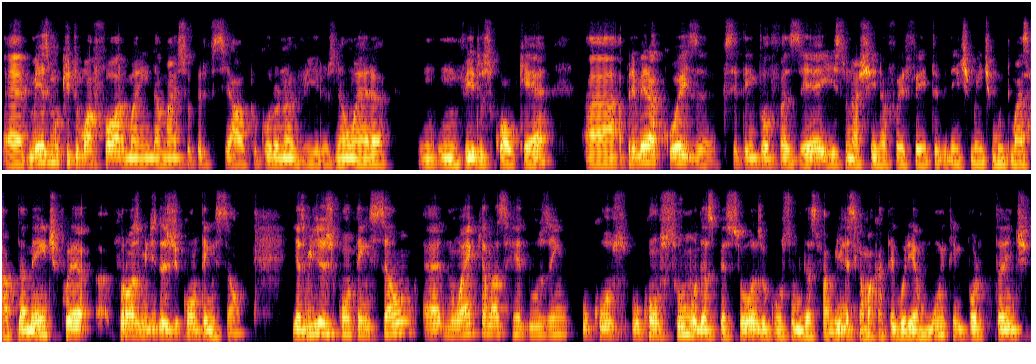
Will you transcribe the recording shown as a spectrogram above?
é, mesmo que de uma forma ainda mais superficial, que o coronavírus não era um, um vírus qualquer, a primeira coisa que se tentou fazer, e isso na China foi feito evidentemente muito mais rapidamente, foi, foram as medidas de contenção. E as medidas de contenção é, não é que elas reduzem o, o, consumo das pessoas, o consumo das famílias, que é uma categoria muito importante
